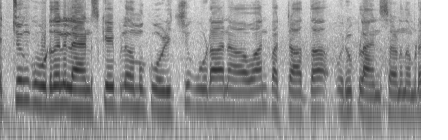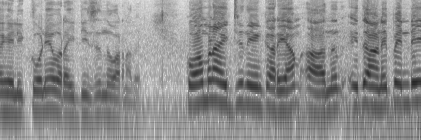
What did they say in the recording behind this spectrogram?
ഏറ്റവും കൂടുതൽ ലാൻഡ്സ്കേപ്പിൽ നമുക്ക് ഒഴിച്ചുകൂടാനാവാൻ പറ്റാത്ത ഒരു പ്ലാന്റ്സ് ആണ് നമ്മുടെ ഹെലിക്കോണിയ വെറൈറ്റീസ് എന്ന് പറഞ്ഞത്. കോമൺ ആയിട്ട് നിങ്ങൾക്കറിയാം ഇതാണ് ഇപ്പോൾ എന്റെ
